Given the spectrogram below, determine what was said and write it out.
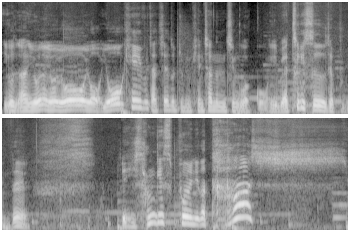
이거 아니 요요 요요 요 케이블 자체도 좀 괜찮은 친구 같고 이 매트리스 제품인데 이 상계 스포연이가 다 씨,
